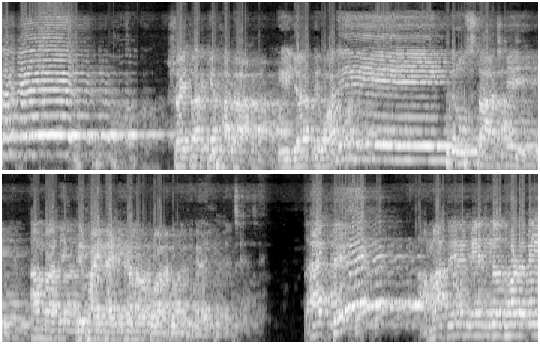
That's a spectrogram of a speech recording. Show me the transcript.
তাকবীর! শয়তানকে ভাগা। এই জায়গাতে অনেক ফেরস্তা আছে, আমরা দেখতে পাই না এটা আল্লাহ রাব্বুল আলামিন গায়ে রেখেছে তাতে আমাদের মৃত্যু ধরবে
